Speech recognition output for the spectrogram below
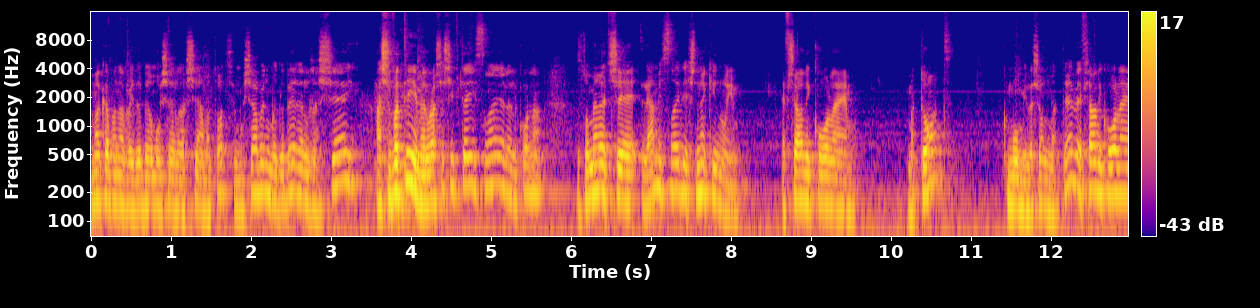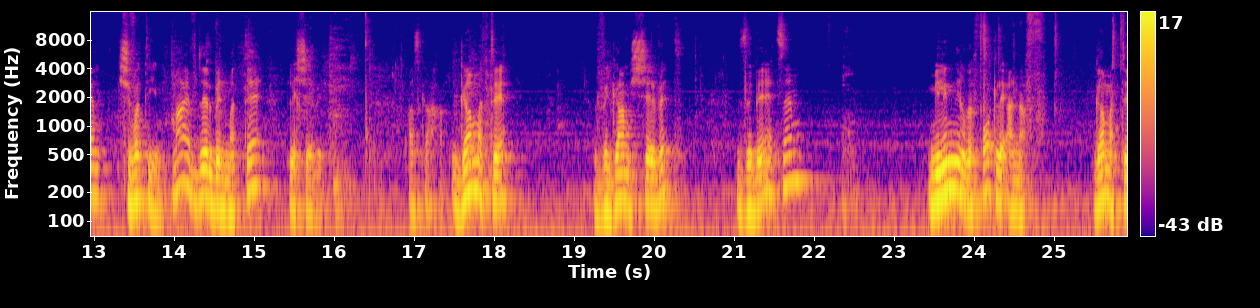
מה הכוונה וידבר משה אל ראשי המטות? שמשה רבנו מדבר אל ראשי השבטים, אל ראשי שבטי ישראל, אל כל ה... זאת אומרת שלעם ישראל יש שני כינויים. אפשר לקרוא להם מטות, כמו מלשון מטה, ואפשר לקרוא להם שבטים. מה ההבדל בין מטה לשבט? אז ככה, גם מטה וגם שבט זה בעצם מילים נרדפות לענף. גם מטה,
